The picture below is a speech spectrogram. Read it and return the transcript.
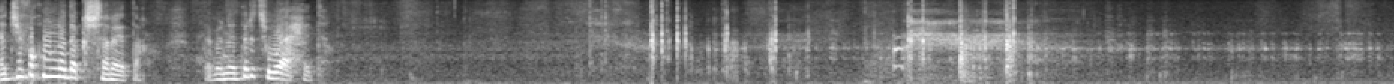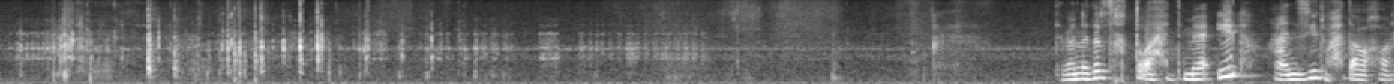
غتجي فوق منه داك الشريطة. دابا أنا درت واحد. دابا أنا درت خط واحد مائل. غنزيد واحد آخر.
